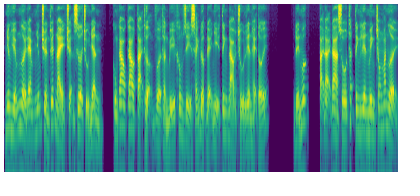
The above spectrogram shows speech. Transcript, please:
Nhưng hiếm người đem những truyền thuyết này chuyện xưa chủ nhân, cùng cao cao tại thượng vừa thần bí không gì sánh được đệ nhị tinh đạo chủ liên hệ tới. Đến mức, tại đại đa số thất tinh liên minh trong mắt người,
